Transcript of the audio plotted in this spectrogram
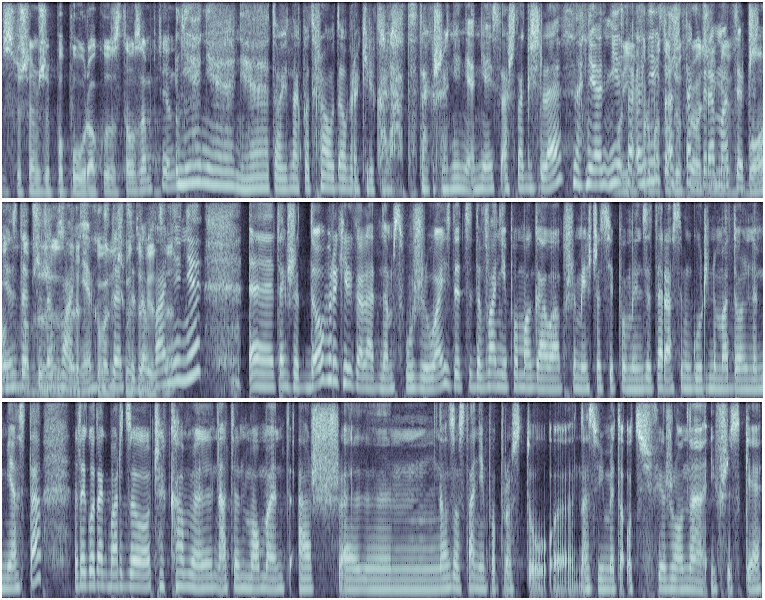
Słyszałem, że po pół roku został zamknięty. Nie, nie, nie, to jednak potrwało dobre kilka lat, także nie, nie, nie jest aż tak źle, nie, nie, jest, nie jest aż tak dramatycznie, zdecydowanie, zdecydowanie nie. E, także dobre kilka lat nam służyła i zdecydowanie pomagała przemieszczać się pomiędzy tarasem górnym a dolnym miasta, dlatego tak bardzo czekamy na ten moment, aż e, no, zostanie po prostu, e, nazwijmy to, odświeżone i wszystkie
